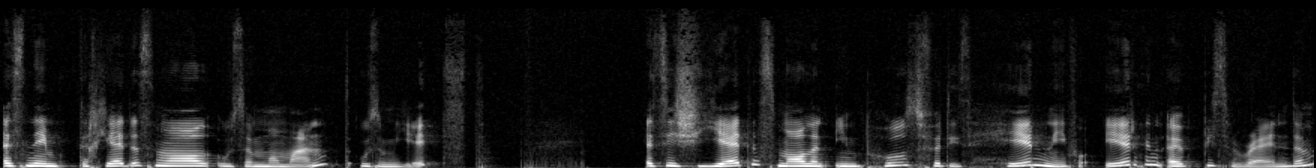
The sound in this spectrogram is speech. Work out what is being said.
es nimmt dich jedes Mal aus dem Moment, aus dem Jetzt. Es ist jedes Mal ein Impuls für dein Hirn von irgendetwas random.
